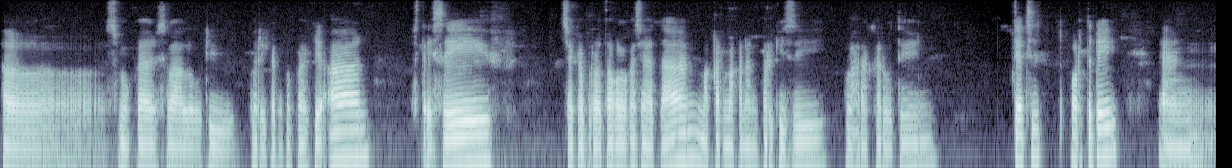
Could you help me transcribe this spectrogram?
Uh, semoga selalu diberikan kebahagiaan stay safe, jaga protokol kesehatan, makan makanan bergizi, olahraga rutin. That's it for today and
